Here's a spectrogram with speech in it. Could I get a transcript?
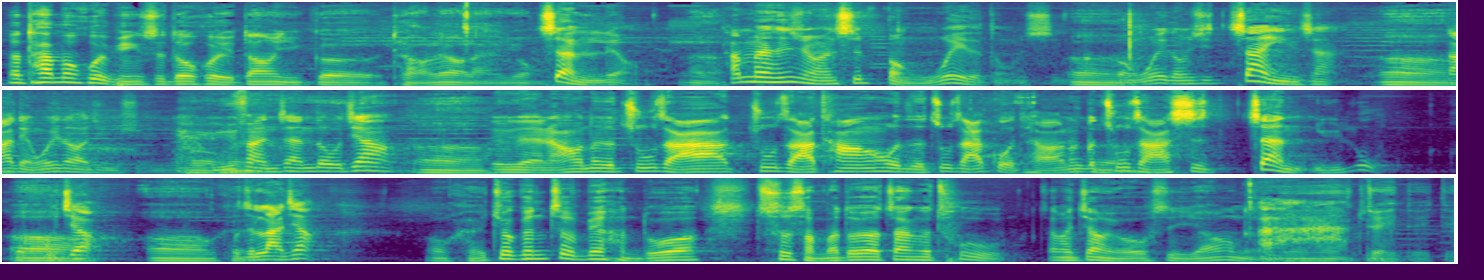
那他们会平时都会当一个调料来用，蘸料，嗯。他们很喜欢吃本味的东西，嗯。本味东西蘸一蘸，嗯。搭点味道进去，鱼饭蘸豆酱，嗯。对不对？然后那个猪杂猪杂汤或者猪杂果条，那个猪杂是蘸鱼露和胡椒哦或者辣酱 OK，就跟这边很多吃什么都要蘸个醋、蘸个酱油是一样的啊，对对对，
